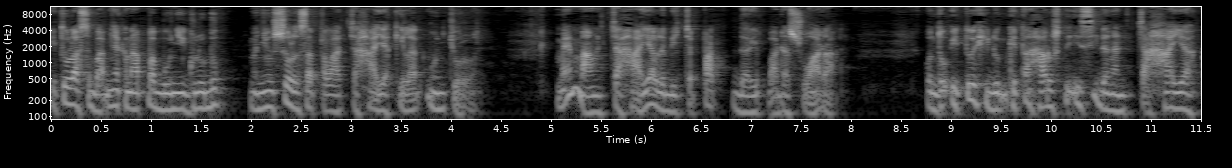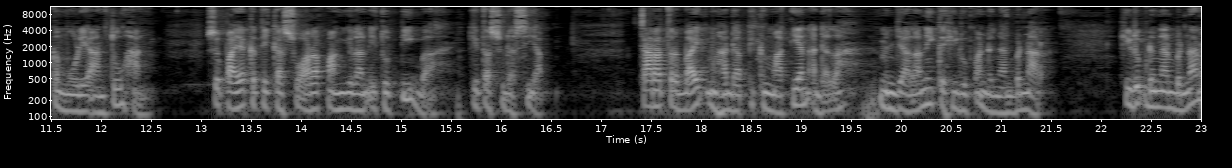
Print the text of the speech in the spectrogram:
Itulah sebabnya kenapa bunyi geluduk menyusul setelah cahaya kilat muncul. Memang cahaya lebih cepat daripada suara. Untuk itu hidup kita harus diisi dengan cahaya kemuliaan Tuhan supaya ketika suara panggilan itu tiba, kita sudah siap. Cara terbaik menghadapi kematian adalah menjalani kehidupan dengan benar. Hidup dengan benar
